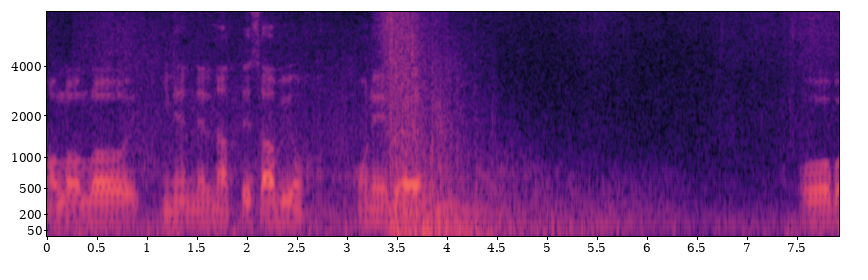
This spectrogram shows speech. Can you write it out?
Allah Allah inenlerin adlı hesabı yok. O ne be? Oba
